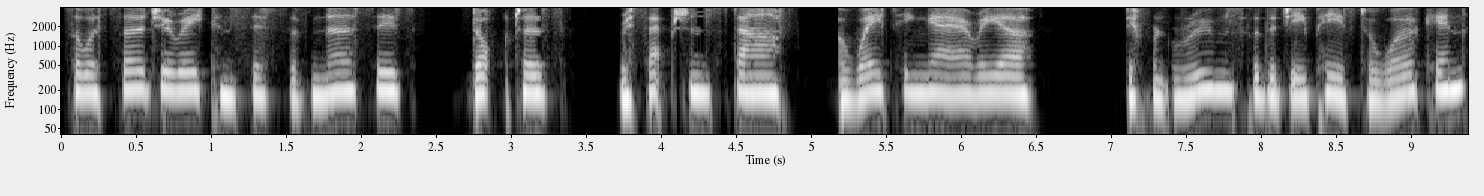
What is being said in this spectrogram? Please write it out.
So a surgery consists of nurses, doctors, reception staff, a waiting area, different rooms for the GPs to work in.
